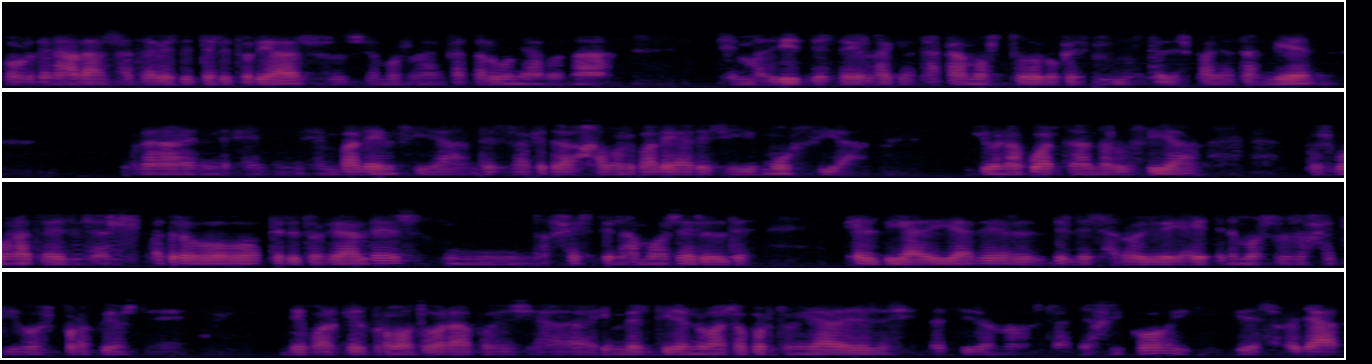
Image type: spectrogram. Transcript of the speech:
ordenadas a través de territoriales, nosotros tenemos una en Cataluña, una en Madrid, desde la que atacamos todo lo que es el norte de España también, una en, en, Valencia, desde la que trabajamos Baleares y Murcia, y una cuarta en Andalucía, pues bueno, a través de esas cuatro territoriales mm, gestionamos el, el día a día del, desarrollo y ahí tenemos los objetivos propios de, de cualquier promotora, pues invertir en nuevas oportunidades, invertir en lo estratégico y, desarrollar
